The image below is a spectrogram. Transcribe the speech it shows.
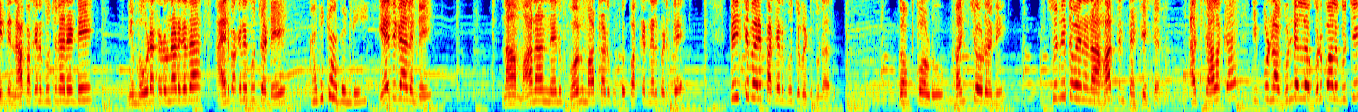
ఏంటి నా పక్కన కూర్చున్నారేంటి? నీ మొగుడు అక్కడ ఉన్నాడు కదా ఆయన పక్కనే కూర్చోండి. అది కాదండి. ఏది కాదండి? నా మానాన్ని నేను ఫోన్ మాట్లాడుకుంటూ పక్కన నిలబెడితే పిలిచి మరి పక్కన కూర్చోబెట్టుకున్నారు. గొప్పోడు మంచోడు అని సున్నితమైన నా హార్ట్ని టచ్ చేశారు. అది చాలక ఇప్పుడు నా గుండెల్లో గురుపాలు గుచ్చి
